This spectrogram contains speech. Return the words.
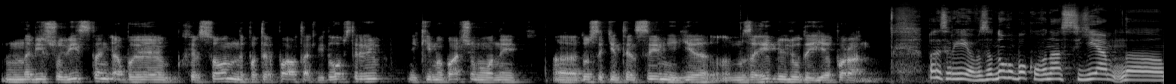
на більшу відстань, аби Херсон не потерпав так від обстрілів, які ми бачимо, вони е, досить інтенсивні. Є загиблі люди, є поранені. Пане Сергію, з одного боку, у нас є е,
